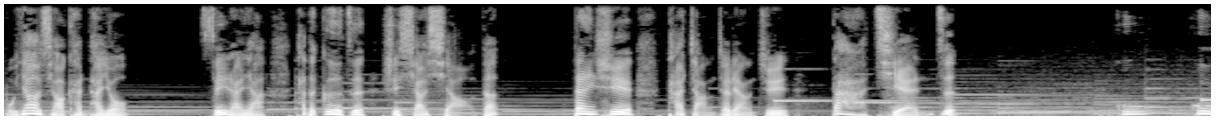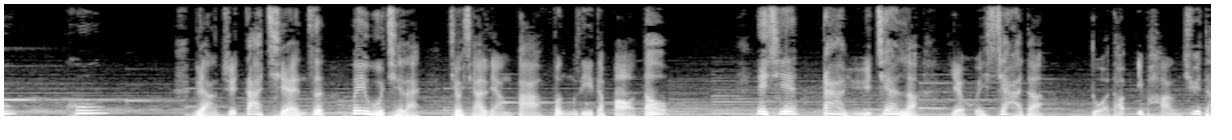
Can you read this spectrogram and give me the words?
不要小看它哟。虽然呀，它的个子是小小的，但是它长着两只。大钳子，呼呼呼，两只大钳子挥舞起来，就像两把锋利的宝刀。那些大鱼见了也会吓得躲到一旁去的。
